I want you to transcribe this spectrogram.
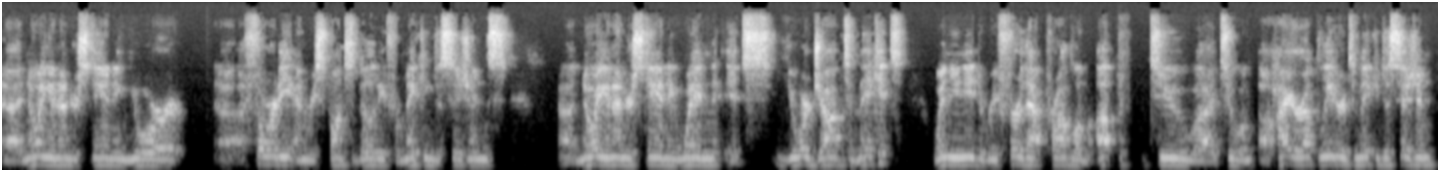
uh, knowing and understanding your uh, authority and responsibility for making decisions, uh, knowing and understanding when it's your job to make it, when you need to refer that problem up to to a, a, higher up leader to make a decision,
